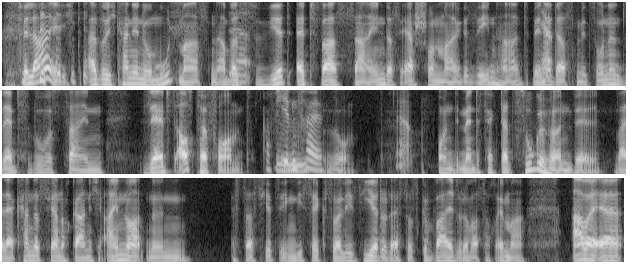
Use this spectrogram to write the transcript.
Vielleicht. Also ich kann ja nur mutmaßen, aber Ja. es wird etwas sein, das er schon mal gesehen hat, wenn Ja. er das mit so einem Selbstbewusstsein selbst ausperformt. Auf jeden Fall. So. Ja. Und im Endeffekt dazugehören will, weil er kann das ja noch gar nicht einordnen, ist das jetzt irgendwie sexualisiert oder ist das Gewalt oder was auch immer. Aber er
